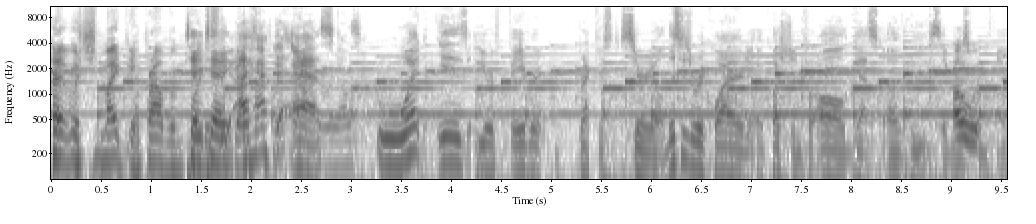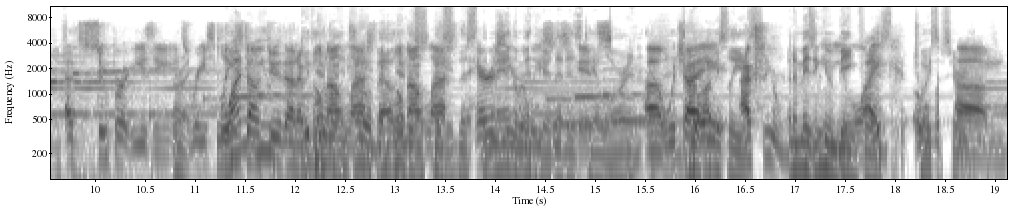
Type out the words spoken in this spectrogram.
yes. which might be a problem. Tay Tay, I have to ask, what is your favorite breakfast cereal? This is a required uh, question for all guests of the Signals Oh, from the Frontline show. That's super easy. All It's right. Reese. Why Please don't do that. It will not last. It will not last. this- The this Heresy man of myth here that is its, Taylor, and- uh, which who I obviously actually an amazing human being for his choice of cereal. Um,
